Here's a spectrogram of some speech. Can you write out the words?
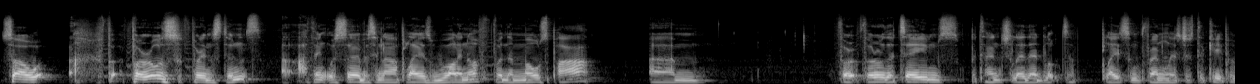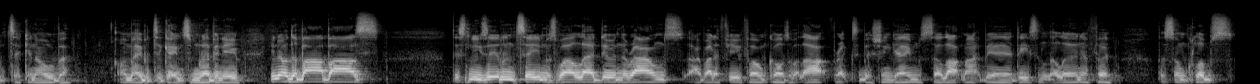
so for, for us, for instance, I think we're servicing our players well enough for the most part. Um, for, for other teams, potentially they'd look to play some friendlies just to keep them ticking over or maybe to gain some revenue. You know, the Barbars, this New Zealand team as well, they're doing the rounds. I've had a few phone calls about that for exhibition games, so that might be a decent little earner for, for some clubs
